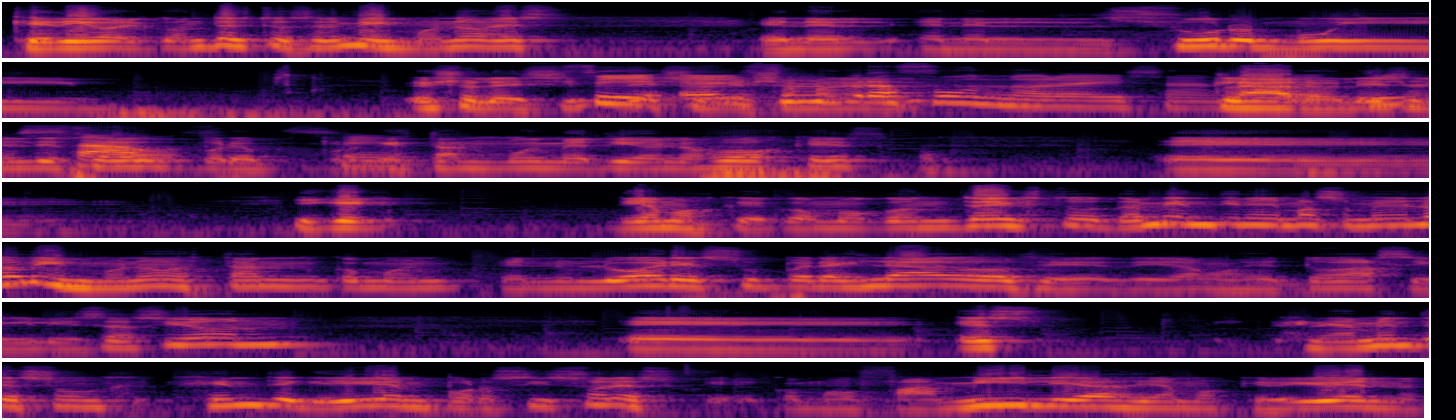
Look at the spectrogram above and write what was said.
que digo, el contexto es el mismo, ¿no? Es en el, en el sur muy. Ellos le, Sí, ellos le el sur llaman profundo le dicen. Claro, le dicen el pero porque sí. están muy metidos en los bosques. Eh, y que, digamos que como contexto, también tiene más o menos lo mismo, ¿no? Están como en, lugares súper aislados de, digamos, de toda civilización. Eh, es, generalmente son gente que viven por sí solas, eh, como familias, digamos, que viven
